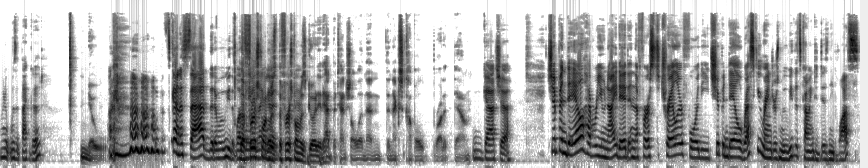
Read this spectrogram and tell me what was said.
I mean, was it that good? No. it's kind of sad that a movie that The wasn't first even that one was the first one was good. It had potential, and then the next couple brought it down. Gotcha. Chip and Dale have reunited in the first trailer for the Chip and Dale Rescue Rangers movie that's coming to Disney Plus.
